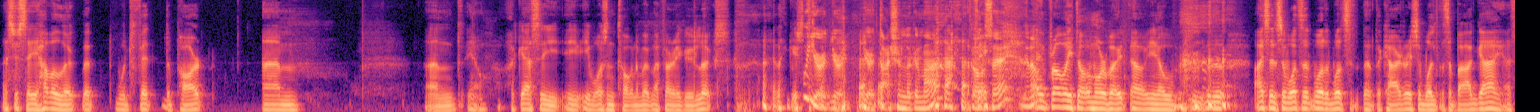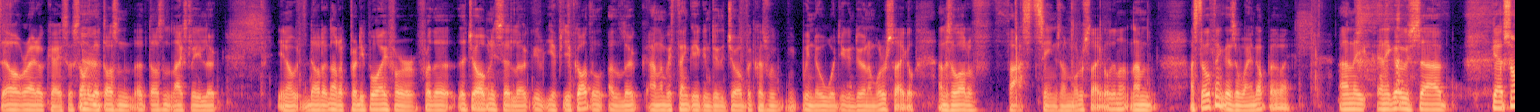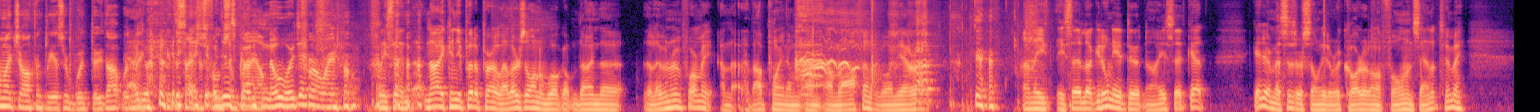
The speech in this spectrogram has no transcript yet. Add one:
let's just say you have a look that would fit the part." Um, and you know, I guess he, he, he wasn't talking about my very good looks. I think he's Well, you're, you're, you're a dashing looking man, gotta say, you know? probably talking more about how you know. the- I said, so what's it? What, what's the, the character? He said, well, it's a bad guy. I said, oh right, okay. So something that doesn't that doesn't actually look, you know, not a, not a pretty boy for, for the, the job. And he said, look, if you've got a look and we think you can do the job because we, we know what you can do on a motorcycle. And there's a lot of fast scenes on motorcycles in it. And I'm, I still think there's a wind up, by the way. And he and he goes, uh, get someone like Jonathan Glazer would do that, wouldn't yeah, he? He'd decide just phone some guy up know, would you? for a up. And he said, "Now, can you put a pair of leathers on and walk up and down the, the living room for me?" And at that point, I'm I'm, I'm laughing. I'm going, "Yeah, right." Yeah. And he, he said, "Look, you don't need to do it now." He said, "Get get your missus or somebody to record it on a phone and send it to me."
